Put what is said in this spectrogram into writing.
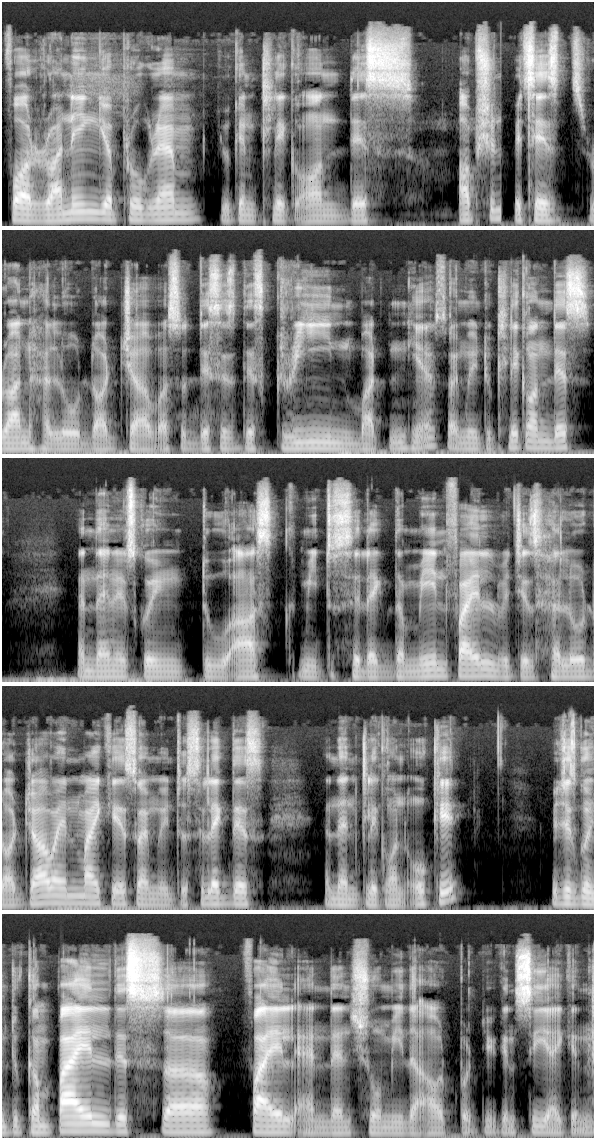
for running your program you can click on this option which says run hello.java so this is this green button here. So I'm going to click on this and then it's going to ask me to select the main file which is hello.java in my case. So I'm going to select this and then click on OK which is going to compile this uh, file and then show me the output. You can see I can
